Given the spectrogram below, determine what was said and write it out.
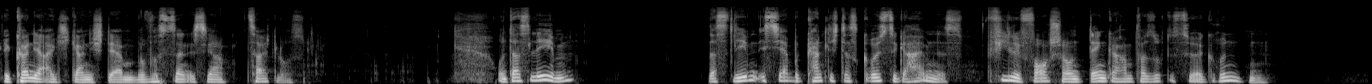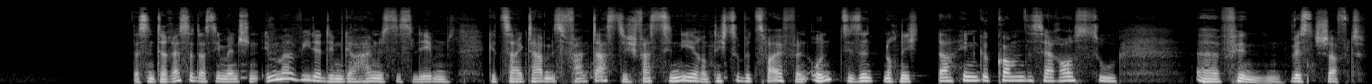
wir können ja eigentlich gar nicht sterben. Bewusstsein ist ja zeitlos. Und das Leben, das Leben ist ja bekanntlich das größte Geheimnis. Viele Forscher und Denker haben versucht, es zu ergründen. Das Interesse, das die Menschen immer wieder dem Geheimnis des Lebens gezeigt haben, ist fantastisch, faszinierend, nicht zu bezweifeln. Und sie sind noch nicht dahin gekommen, das herauszufinden. Wissenschaft,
